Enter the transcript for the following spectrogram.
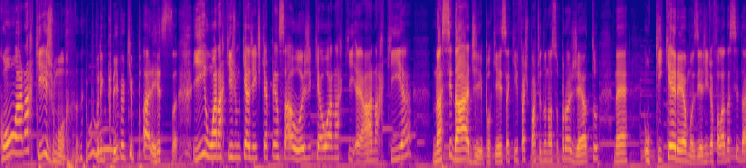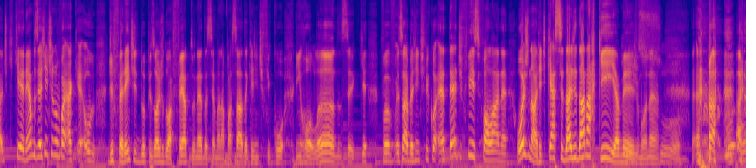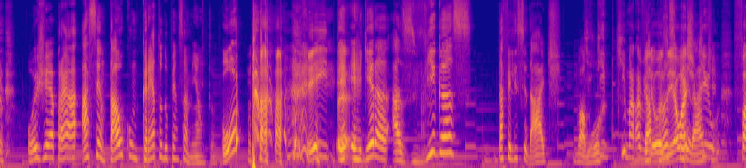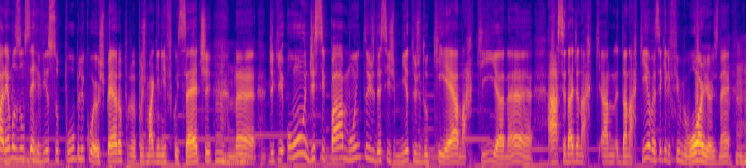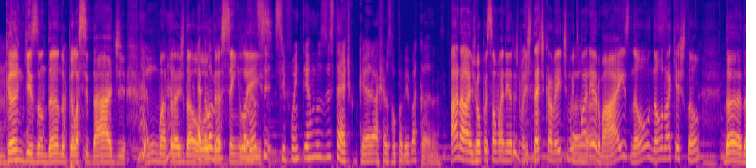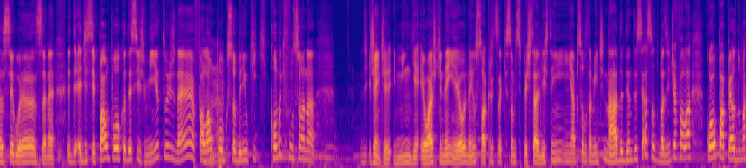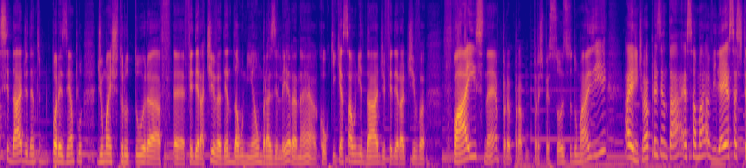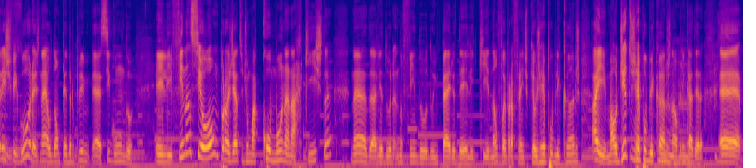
com o anarquismo, uh. por incrível que pareça. E um anarquismo que a gente quer pensar hoje, que é o anarquia, é a anarquia na cidade, porque esse aqui faz parte do nosso projeto, né? O que queremos. E a gente vai falar da cidade que queremos. E a gente não vai. Diferente do episódio do afeto, né? Da semana passada, que a gente ficou enrolando, não sei o quê. Sabe, a gente ficou. É até difícil falar, né? Hoje não, a gente quer a cidade da anarquia mesmo, né? Isso. né? Hoje é para assentar o concreto do pensamento. Opa! Eita! Er erguer as vigas da felicidade do amor. Que, que, que maravilhoso. Eu acho que faremos um serviço público, eu espero, para os magníficos sete, uhum. né? De que, um, dissipar muitos desses mitos do que é anarquia, né? Ah, a cidade da anarquia vai ser aquele filme Warriors, né? Uhum. Gangues andando pela cidade, uma atrás da é, outra, menos, sem leis. Se, se for em termos estéticos, porque eu acho as roupas bem bacanas. Ah, não, as roupas são maneiras, esteticamente muito muito uhum. maneiro, mas não, não na questão da, da segurança, né? É dissipar um pouco desses mitos, né? Falar uhum. um pouco sobre o que, como que funciona Gente, ninguém, eu acho que nem eu, nem o Sócrates aqui somos especialistas em, em, absolutamente nada dentro desse assunto. Mas a gente vai falar qual é o papel de uma cidade dentro, por exemplo, de uma estrutura é, federativa dentro da União Brasileira, né? O que, que essa unidade federativa faz, né, para pra, as pessoas e tudo mais. E aí a gente vai apresentar essa maravilha. E aí essas três Isso. figuras, né? O Dom Pedro II. É, ele financiou um projeto de uma comuna anarquista, né, ali do, no fim do, do império dele, que não foi para frente, porque os republicanos. Aí, malditos republicanos, uhum. não, brincadeira. É,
